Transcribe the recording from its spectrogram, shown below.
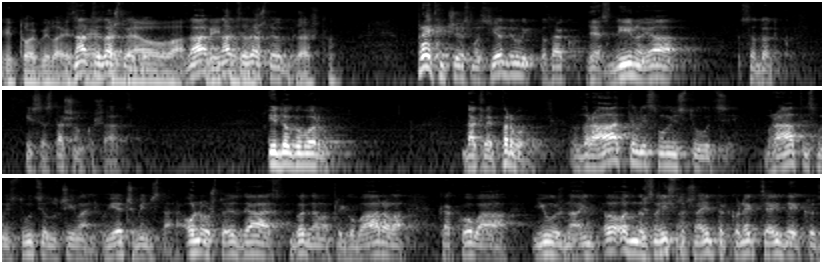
I to je bila Znate zašto je ova Zna- znate zašto je odgođena? Zašto? Prekriče smo sjedili, o tako, Jeste. Dino, ja, sa Dodikom i sa Stašom Košarcem. I dogovorili. Dakle, prvo, vratili smo u institucije. Vratili smo u institucije odlučivanja, u vijeće ministara. Ono što je SDA godinama prigovarala kako ova južna, odnosno istočna interkonekcija ide kroz,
